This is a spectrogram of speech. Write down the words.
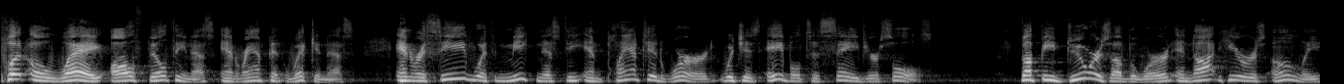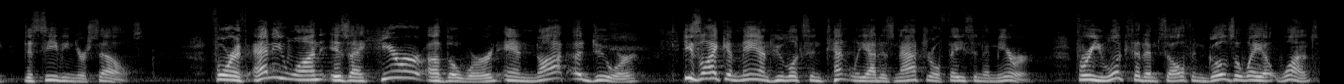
put away all filthiness and rampant wickedness and receive with meekness the implanted word which is able to save your souls. But be doers of the word and not hearers only, deceiving yourselves. For if anyone is a hearer of the word and not a doer, he's like a man who looks intently at his natural face in a mirror. For he looks at himself and goes away at once,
